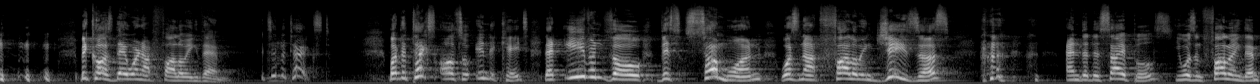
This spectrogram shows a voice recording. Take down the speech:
because they were not following them. It's in the text. But the text also indicates that even though this someone was not following Jesus and the disciples, he wasn't following them,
